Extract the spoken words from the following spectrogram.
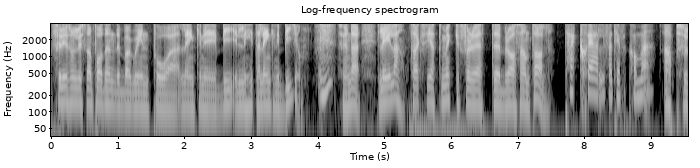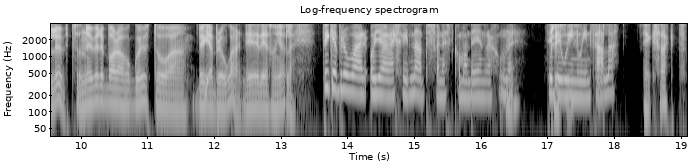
för er som lyssnar på den, det är bara att gå in på länken i, bi, eller hitta länken i bion. Mm. Så den där. Leila, tack så jättemycket för ett eh, bra samtal. Tack själv för att jag fick komma. Absolut, och nu är det bara att gå ut och eh, bygga broar. Det är det som gäller. Bygga broar och göra skillnad för nästkommande generationer. Mm. Det blir win-win för alla. Exakt.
